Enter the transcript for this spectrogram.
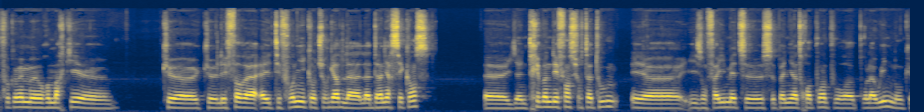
faut quand même remarquer que, que l'effort a, été fourni. Quand tu regardes la, dernière séquence, il y a une très bonne défense sur Tatum et ils ont failli mettre ce, panier à 3 points pour, pour la win. Donc,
